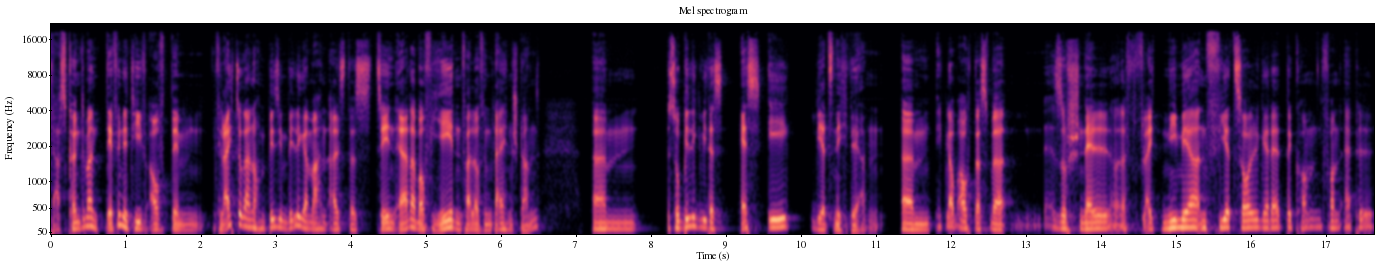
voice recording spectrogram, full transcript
das könnte man definitiv auf dem, vielleicht sogar noch ein bisschen billiger machen als das 10R, aber auf jeden Fall auf dem gleichen Stand. Ähm, so billig wie das SE wird es nicht werden. Ähm, ich glaube auch, dass wir so schnell oder vielleicht nie mehr ein 4 Zoll Gerät bekommen von Apple.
